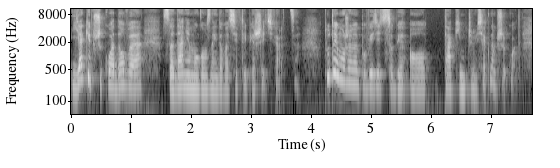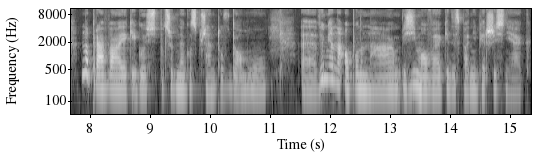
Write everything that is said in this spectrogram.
Jakie przykładowe zadania mogą znajdować się w tej pierwszej ćwiartce? Tutaj możemy powiedzieć sobie o takim czymś jak na przykład naprawa jakiegoś potrzebnego sprzętu w domu, e, wymiana opon na zimowe, kiedy spadnie pierwszy śnieg,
